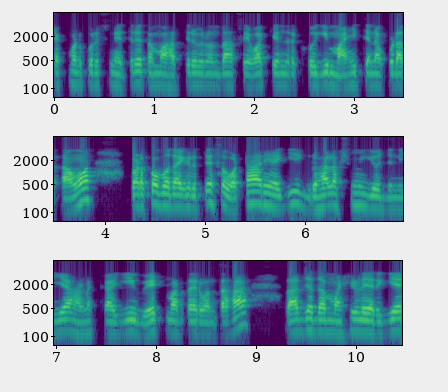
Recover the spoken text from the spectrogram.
ಚೆಕ್ ಮಾಡ್ಕೊರಿ ಸ್ನೇಹಿತರೆ, ತಮ್ಮ ಹತ್ತಿರವಿರುವಂತಹ ಸೇವಾ ಕೇಂದ್ರಕ್ಕೆ ಹೋಗಿ ಮಾಹಿತಿಯನ್ನ ಕೂಡ ತಾವು ಪಡ್ಕೋಬಹುದಾಗಿರುತ್ತೆ ಸೊ ಒಟ್ಟಾರೆಯಾಗಿ ಗೃಹಲಕ್ಷ್ಮಿ ಯೋಜನೆಯ ಹಣಕ್ಕಾಗಿ ವೇಟ್ ಮಾಡ್ತಾ ಇರುವಂತಹ ರಾಜ್ಯದ ಮಹಿಳೆಯರಿಗೆ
